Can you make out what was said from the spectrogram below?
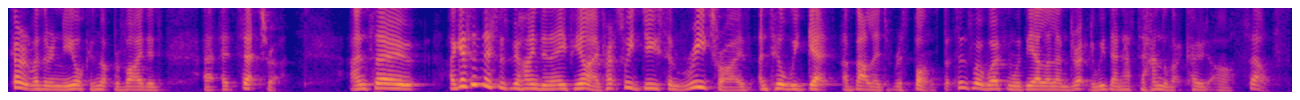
current weather in New York is not provided, uh, etc. And so I guess if this was behind an API, perhaps we do some retries until we get a valid response. But since we're working with the LLM directly, we then have to handle that code ourselves.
